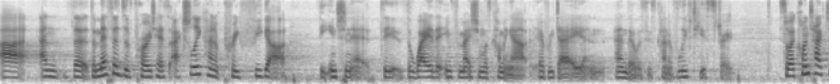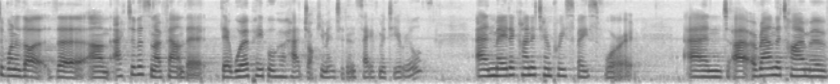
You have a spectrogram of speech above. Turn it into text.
Uh, and the, the methods of protest actually kind of prefigure the internet, the, the way that information was coming out every day, and, and there was this kind of lived history. So I contacted one of the, the um, activists, and I found that there were people who had documented and saved materials and made a kind of temporary space for it. And uh, around the time of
